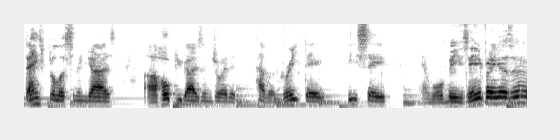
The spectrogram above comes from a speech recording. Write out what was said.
Thanks for listening, guys. I hope you guys enjoyed it. Have a great day. Be safe, and we'll be seeing you soon.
